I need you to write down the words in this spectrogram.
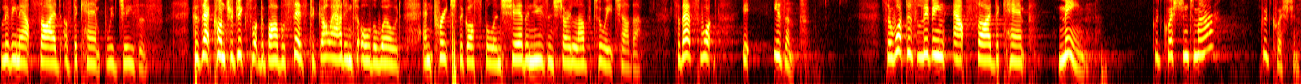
living outside of the camp with Jesus. Because that contradicts what the Bible says to go out into all the world and preach the gospel and share the news and show love to each other. So that's what it isn't. So, what does living outside the camp mean? Good question, Tamara? Good question.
